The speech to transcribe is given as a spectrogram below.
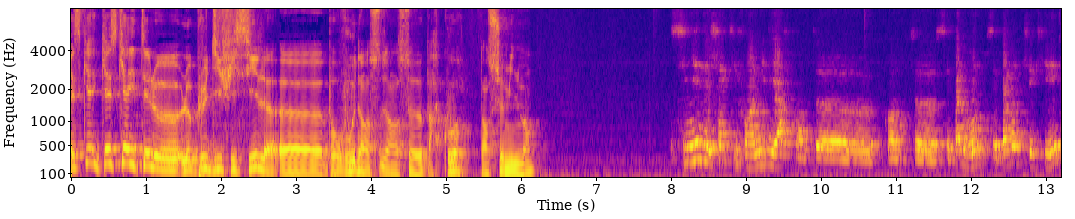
Qu'est-ce qui, a été le, le plus difficile pour vous dans ce, dans ce parcours, dans ce cheminement? Signer des chèques qui font un milliard quand, euh, quand euh, c'est pas le vôtre, c'est pas votre chéquier.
